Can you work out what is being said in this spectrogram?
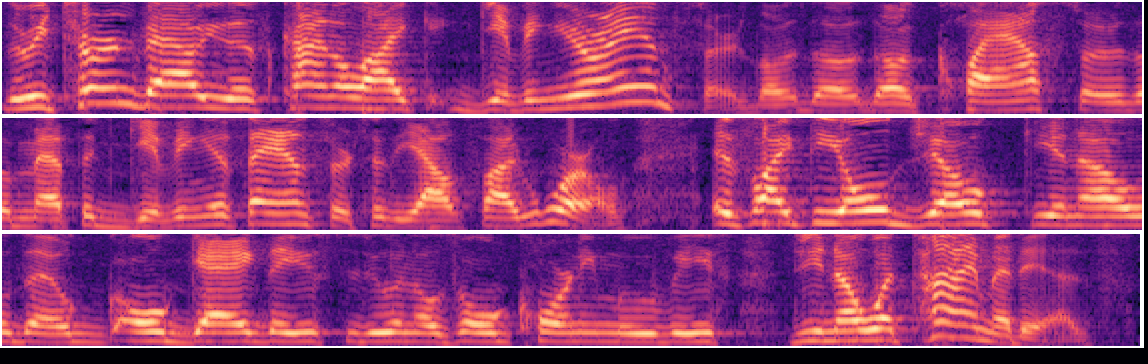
the return value is kind of like giving your answer, the, the, the, class or the method giving its answer to the outside world. It's like the old joke, you know, the old gag they used to do in those old corny movies. Do you know what time it is?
